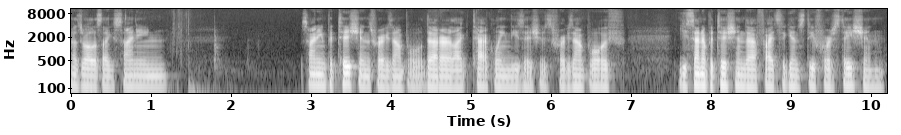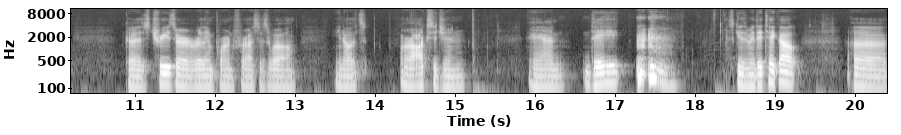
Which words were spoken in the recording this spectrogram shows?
as well as like signing signing petitions, for example, that are like tackling these issues. For example, if you sign a petition that fights against deforestation, because trees are really important for us as well. You know, it's or oxygen, and they, excuse me, they take out uh,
